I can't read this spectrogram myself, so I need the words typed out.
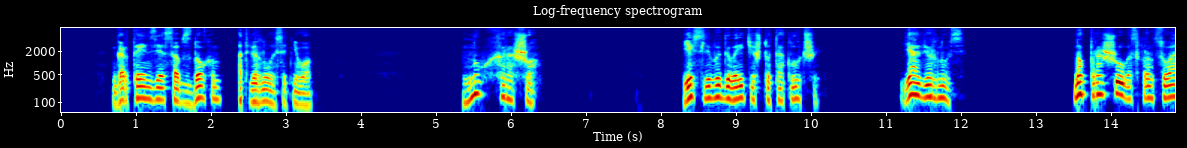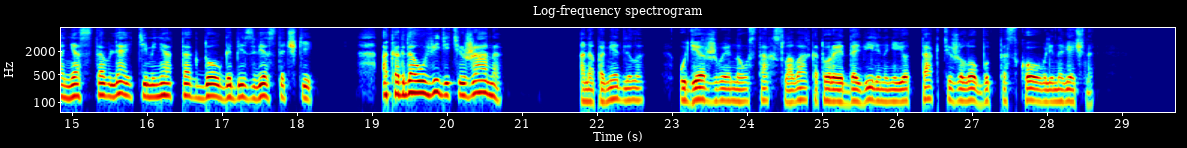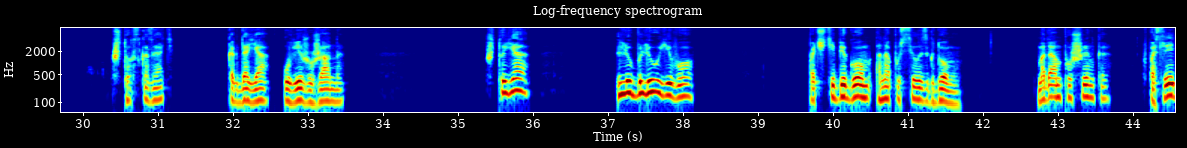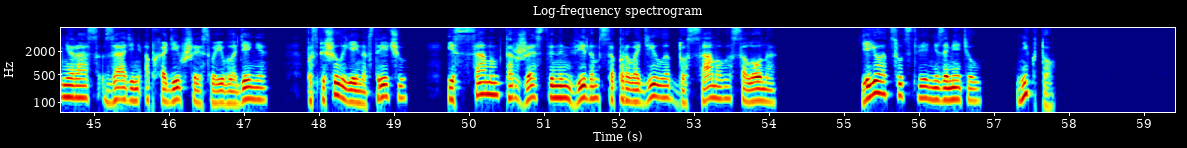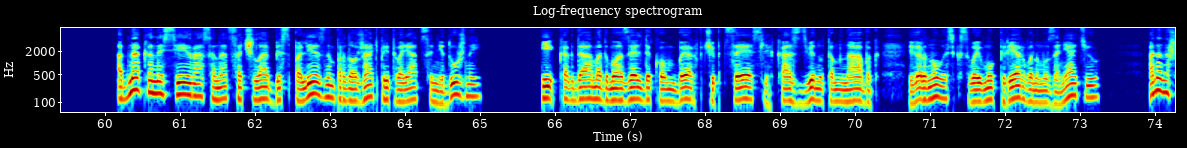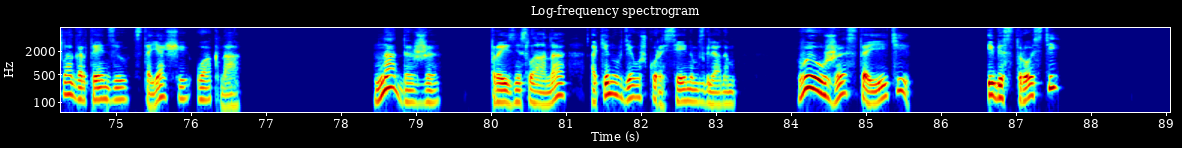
Гортензия со вздохом отвернулась от него. Ну, хорошо. Если вы говорите, что так лучше, я вернусь. Но прошу вас, Франсуа, не оставляйте меня так долго без весточки. А когда увидите Жана... Она помедлила, удерживая на устах слова, которые давили на нее так тяжело, будто сковывали навечно. Что сказать, когда я увижу Жанна? что я люблю его. Почти бегом она пустилась к дому. Мадам Пушинка, в последний раз за день обходившая свои владения, поспешила ей навстречу и с самым торжественным видом сопроводила до самого салона. Ее отсутствие не заметил никто. Однако на сей раз она сочла бесполезным продолжать притворяться недужной и когда мадемуазель де Комбер в чепце, слегка сдвинутом на бок, вернулась к своему прерванному занятию, она нашла гортензию, стоящей у окна. «Надо же!» — произнесла она, окинув девушку рассеянным взглядом. «Вы уже стоите? И без трости?»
